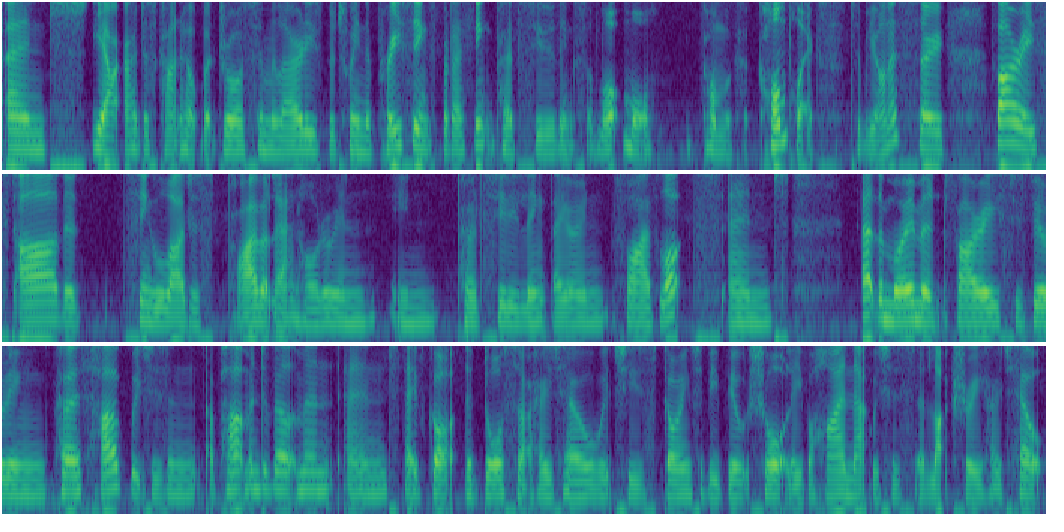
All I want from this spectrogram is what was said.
And yeah, I just can't help but draw similarities between the precincts, but I think Perth City Link's a lot more com- complex, to be honest. So Far East are the single largest private landholder in, in Perth City Link. They own five lots and at the moment, Far East is building Perth Hub, which is an apartment development, and they've got the Dorsett Hotel, which is going to be built shortly behind that, which is a luxury hotel.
